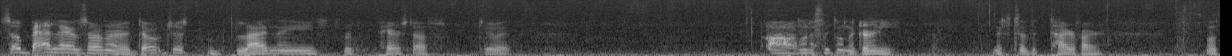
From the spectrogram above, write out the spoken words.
So Badlands armor, don't just blindly repair stuff to it. Oh, I want to sleep on the gurney next to the tire fire. Well,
